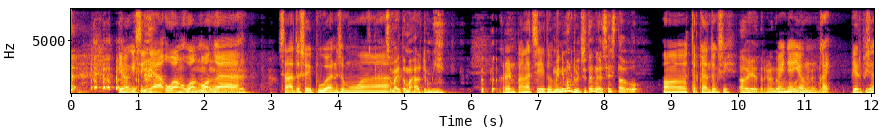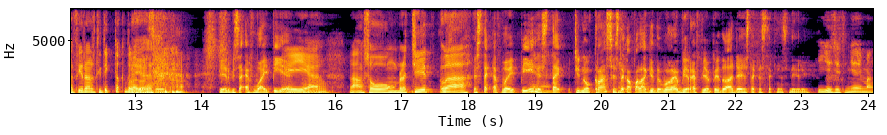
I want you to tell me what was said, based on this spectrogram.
yang isinya uang-uang uang ah, seratus ribuan semua. Cuma itu mahal demi. Keren banget sih itu. Minimal 2 juta gak sih setahu? Oh, tergantung sih. Oh iya tergantung. Kayaknya yang kayak biar bisa viral di TikTok tuh lah. Iya sih. Biar bisa FYP ya. Iya. Oh. Langsung melejit. Wah. Hashtag FYP, Iya. hashtag Dinokras, hashtag apa lagi tuh Pokoknya biar FYP itu ada hashtag-hashtagnya sendiri Iya, jadinya emang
